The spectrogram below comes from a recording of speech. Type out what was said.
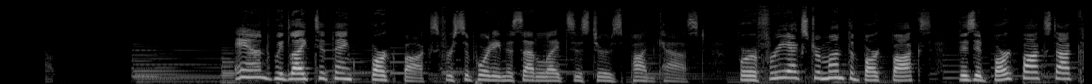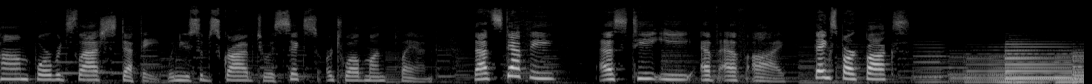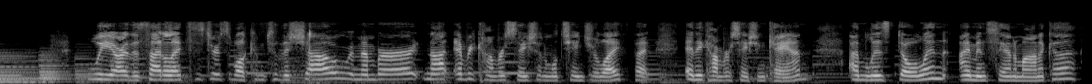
And we'd like to thank BarkBox for supporting the Satellite Sisters podcast. For a free extra month of BarkBox, visit barkbox.com forward slash Steffi when you subscribe to a 6 or 12 month plan. That's Steffi, S T E F F I. Thanks, BarkBox. We are the Satellite Sisters. Welcome to the show. Remember, not every conversation will change your life, but any conversation can. I'm Liz Dolan. I'm in Santa Monica.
